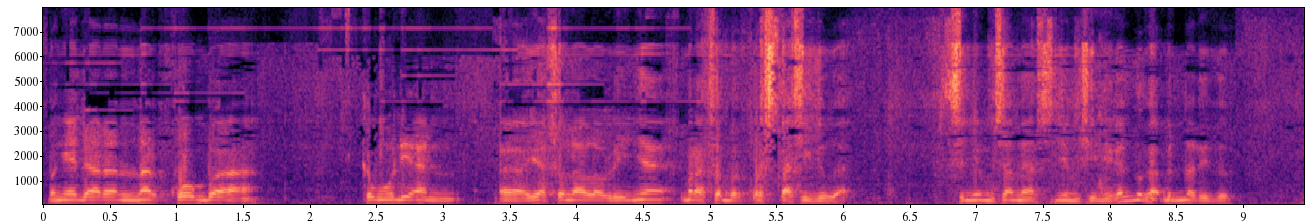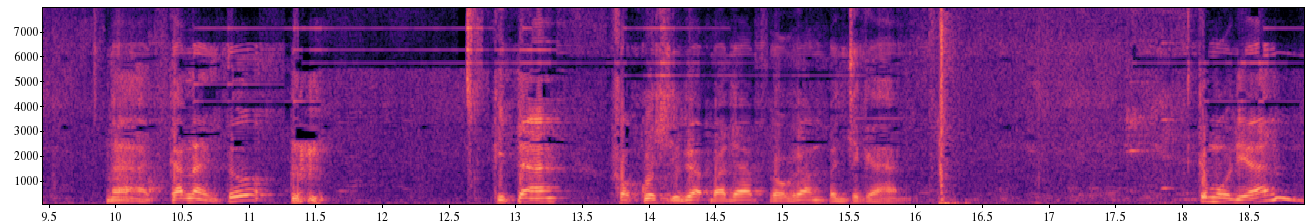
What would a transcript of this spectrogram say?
pengedaran narkoba. Kemudian uh, Yasona Lawlinya merasa berprestasi juga senyum sana senyum sini kan itu nggak benar itu nah karena itu kita fokus juga pada program pencegahan Kemudian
